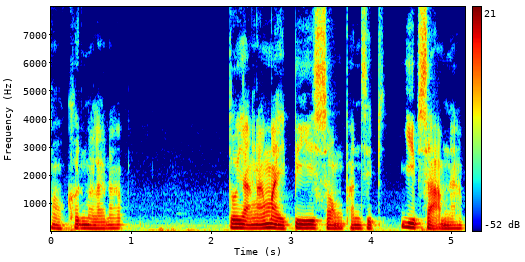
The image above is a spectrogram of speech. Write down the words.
อ๋อขึ้นมาแล้วนะครับ ตัวอย่างหนังใหม่ปี 2010 23 นะครับ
